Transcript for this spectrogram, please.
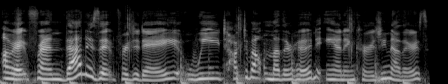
All right, friend, that is it for today. We talked about motherhood and encouraging others.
